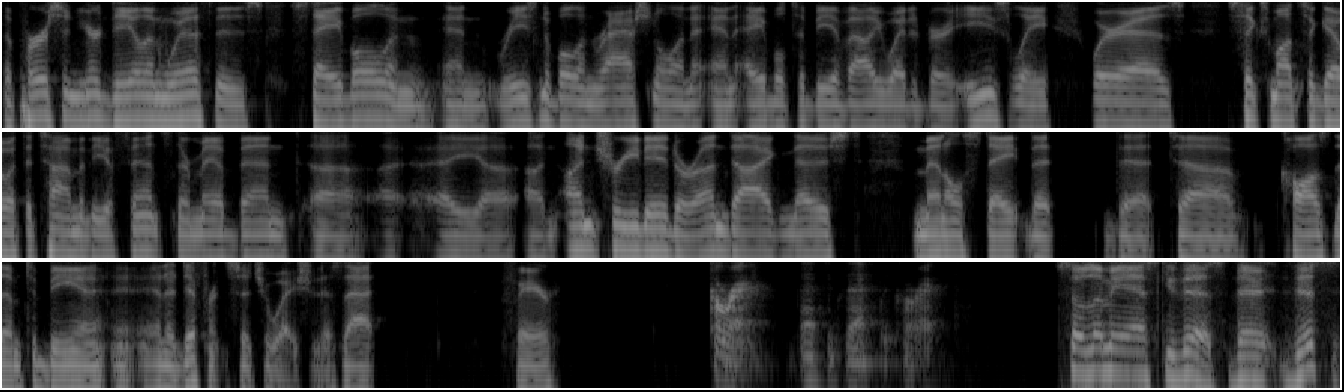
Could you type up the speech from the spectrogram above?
the person you're dealing with is stable and and reasonable and rational and, and able to be evaluated very easily. Whereas six months ago at the time of the offense, there may have been uh, a, a an untreated or undiagnosed mental state that that uh, caused them to be in, in a different situation. Is that fair? Correct. That's exactly correct. So let me ask you this: there, this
